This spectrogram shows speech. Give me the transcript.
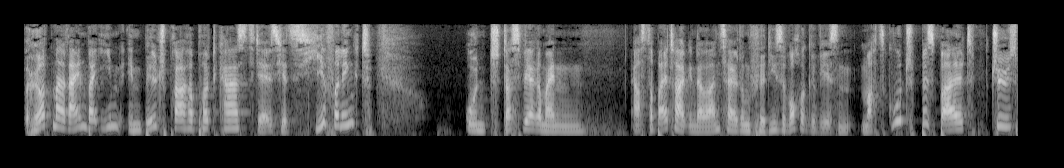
hört mal rein bei ihm im Bildsprache-Podcast, der ist jetzt hier verlinkt. Und das wäre mein erster Beitrag in der Randzeitung für diese Woche gewesen. Macht's gut, bis bald. Tschüss.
